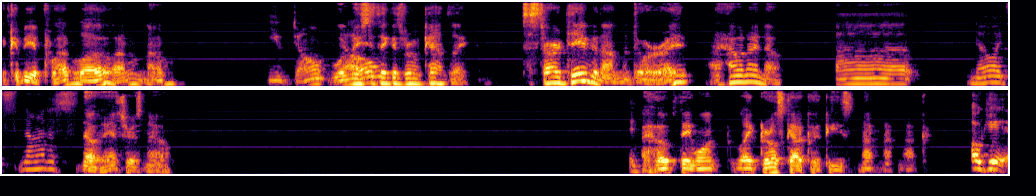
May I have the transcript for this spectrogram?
It could be a Pueblo. I don't know. You don't What know? makes you think it's Roman Catholic? It's a Star of David on the door, right? How would I know? Uh, no, it's not a. No, the answer is no. it- I hope they want like Girl Scout cookies. Knock, knock, knock. Okay,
